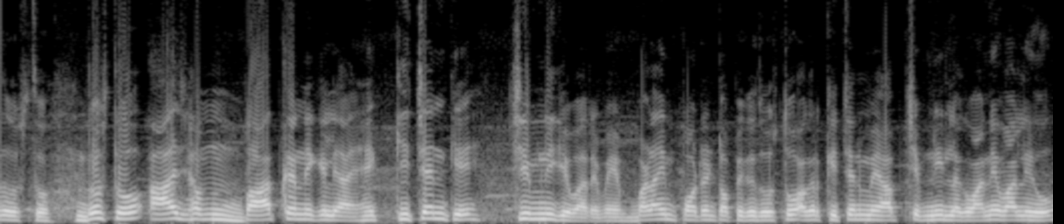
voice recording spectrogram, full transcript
दोस्तों। दोस्तों, आज हम बात करने के लिए आए हैं किचन के चिमनी के बारे में। बड़ा इंपॉर्टेंट टॉपिक है दोस्तों। अगर किचन में आप चिमनी लगवाने वाले हो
